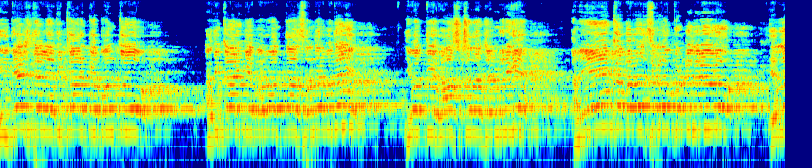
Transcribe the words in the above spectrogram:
ಈ ದೇಶದಲ್ಲಿ ಅಧಿಕಾರಕ್ಕೆ ಬಂತು. ಅಧಿಕಾರಕ್ಕೆ ಬರುವಂತಹ ಸಂದರ್ಭದಲ್ಲಿ ಇವತ್ತು ರಾಷ್ಟ್ರದ ಜನರಿಗೆ ಅನೇಕ ಭರವಸೆಗಳು ಕೊಟ್ಟಿದ್ರು ಇವರು. ಎಲ್ಲ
